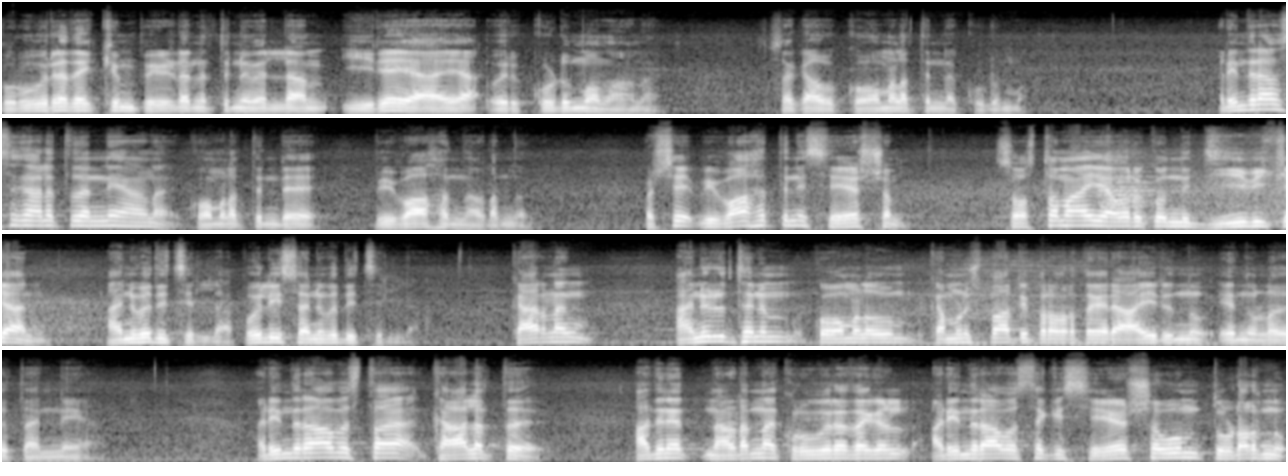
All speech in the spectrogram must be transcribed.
ക്രൂരതയ്ക്കും പീഡനത്തിനുമെല്ലാം ഇരയായ ഒരു കുടുംബമാണ് സഖാവ് കോമളത്തിന്റെ കുടുംബം. അടിയന്തരാവസ്ഥ കാലത്ത് തന്നെയാണ് കോമളത്തിന്റെ വിവാഹം നടന്നത്. പക്ഷേ വിവാഹത്തിന് ശേഷം സ്വസ്ഥമായി അവർക്കൊന്ന് ജീവിക്കാൻ അനുവദിച്ചില്ല പോലീസ് അനുവദിച്ചില്ല. കാരണം അനിരുദ്ധനും കോമളവും കമ്മ്യൂണിസ്റ്റ് പാർട്ടി പ്രവർത്തകരായിരുന്നു എന്നുള്ളത് തന്നെയാണ്. അടിയന്തരാവസ്ഥ കാലത്ത് അതിനെ നടന്ന ക്രൂരതകൾ അടിയന്തരാവസ്ഥയ്ക്ക് ശേഷവും തുടർന്നു.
